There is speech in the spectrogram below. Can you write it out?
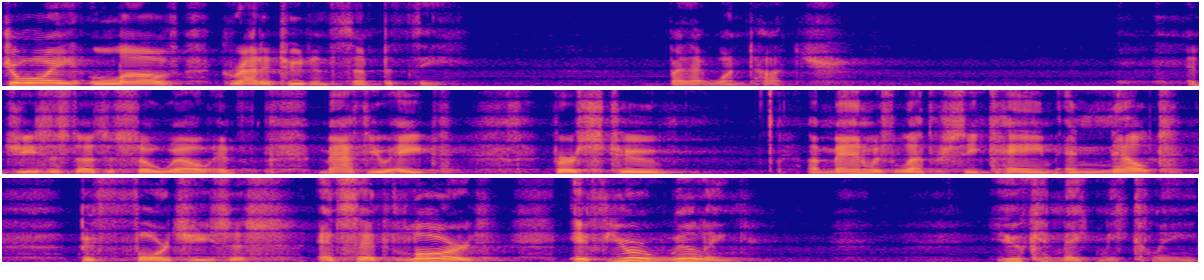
joy, love, gratitude, and sympathy by that one touch. And Jesus does this so well. In Matthew 8, verse 2, a man with leprosy came and knelt before Jesus and said, Lord, if you're willing, you can make me clean.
